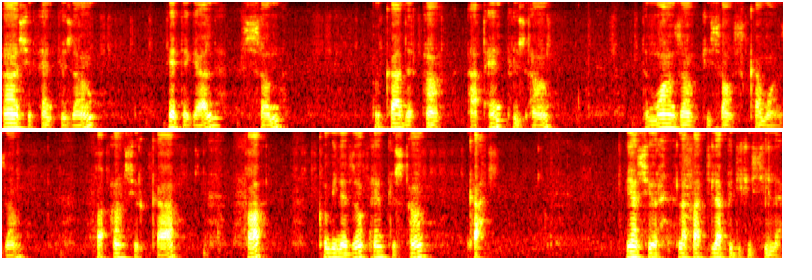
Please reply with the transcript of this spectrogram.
1 sur n plus 1 est égal somme pour k de 1 à n plus 1 de moins 1 puissance k moins 1 fois 1 sur k fois combinaison n plus 1 k. Bien sûr, la partie la plus difficile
